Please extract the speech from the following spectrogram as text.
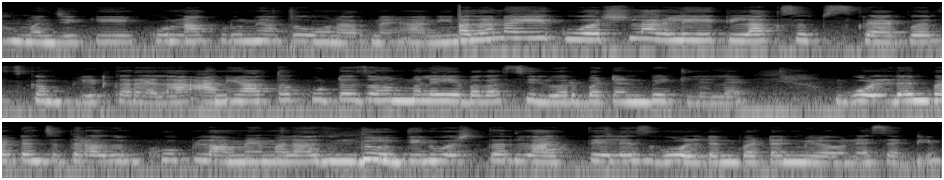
म्हणजे की कुणाकडून आता होणार नाही. आणि मला ना एक वर्ष लागले एक लाख सबस्क्रायबर्स कंप्लीट करायला. आणि आता कुठं जाऊन मला हे बघा सिल्वर बटन भेटलेलं आहे. गोल्डन बटनचं तर अजून खूप लांब आहे. मला अजून दोन तीन वर्ष तर लागतीलच गोल्डन बटन मिळवण्यासाठी.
